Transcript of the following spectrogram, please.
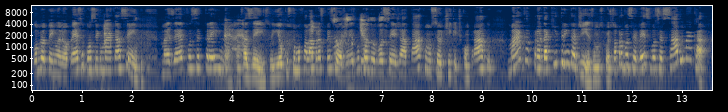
como eu tenho o Annual Pass, eu consigo marcar sempre. Mas é você treina a fazer isso. E eu costumo falar para as pessoas, mesmo quando você já tá com o seu ticket comprado, marca para daqui 30 dias, vamos supor, só para você ver se você sabe marcar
